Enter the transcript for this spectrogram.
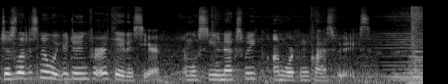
just let us know what you're doing for Earth Day this year. And we'll see you next week on Working Class Foodies.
